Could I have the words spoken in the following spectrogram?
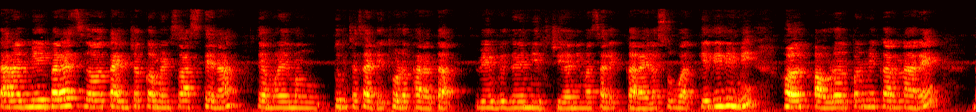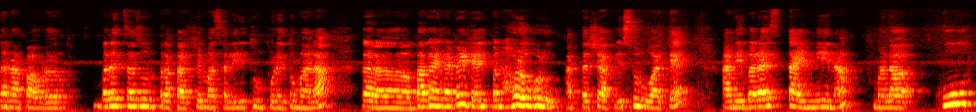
कारण मी बऱ्याच त्यांच्या कमेंट्स वाचते ना त्यामुळे मग तुमच्यासाठी थोडंफार आता वेगवेगळे मिरची आणि मसाले करायला सुरुवात केलेली मी. हळद पावडर पण मी करणार आहे. धना पावडर बरेच अजून प्रकारचे मसाले इथून पुढे तुम्हाला बघायला भेटेल पण हळूहळू आताशी आपली सुरुवात आहे. आणि बऱ्याच ताईंनी ना मला खूप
